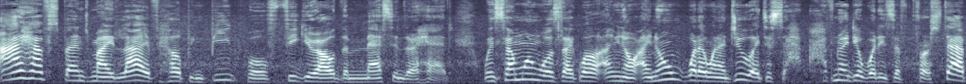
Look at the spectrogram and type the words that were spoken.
I have spent my life helping people figure out the mess in their head. When someone was like, well, I, you know, I know what I want to do, I just have no idea what is the first step.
